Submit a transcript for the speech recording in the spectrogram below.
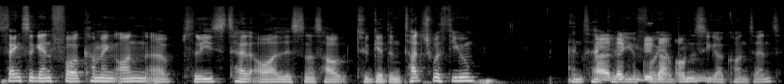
thanks again for coming on. Uh, please tell our listeners how to get in touch with you and tackle uh, you for your Bundesliga content.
